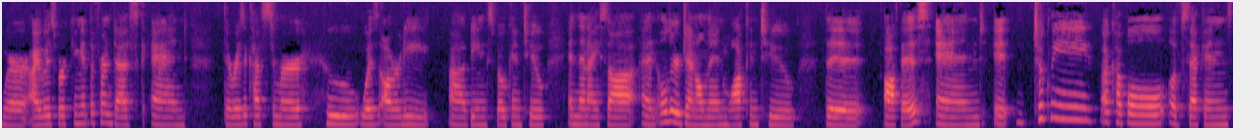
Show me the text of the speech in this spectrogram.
where I was working at the front desk and there was a customer who was already uh, being spoken to. And then I saw an older gentleman walk into the office, and it took me a couple of seconds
